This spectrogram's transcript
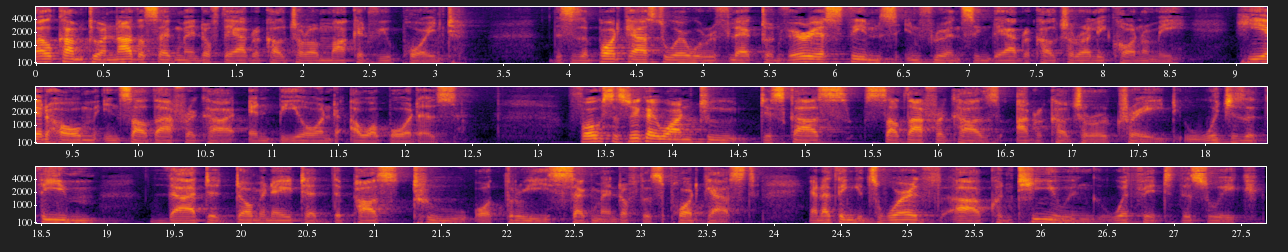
Welcome to another segment of the Agricultural Market Viewpoint. This is a podcast where we reflect on various themes influencing the agricultural economy here at home in South Africa and beyond our borders. Folks, this week I want to discuss South Africa's agricultural trade, which is a theme that dominated the past two or three segment of this podcast. And I think it's worth uh, continuing with it this week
